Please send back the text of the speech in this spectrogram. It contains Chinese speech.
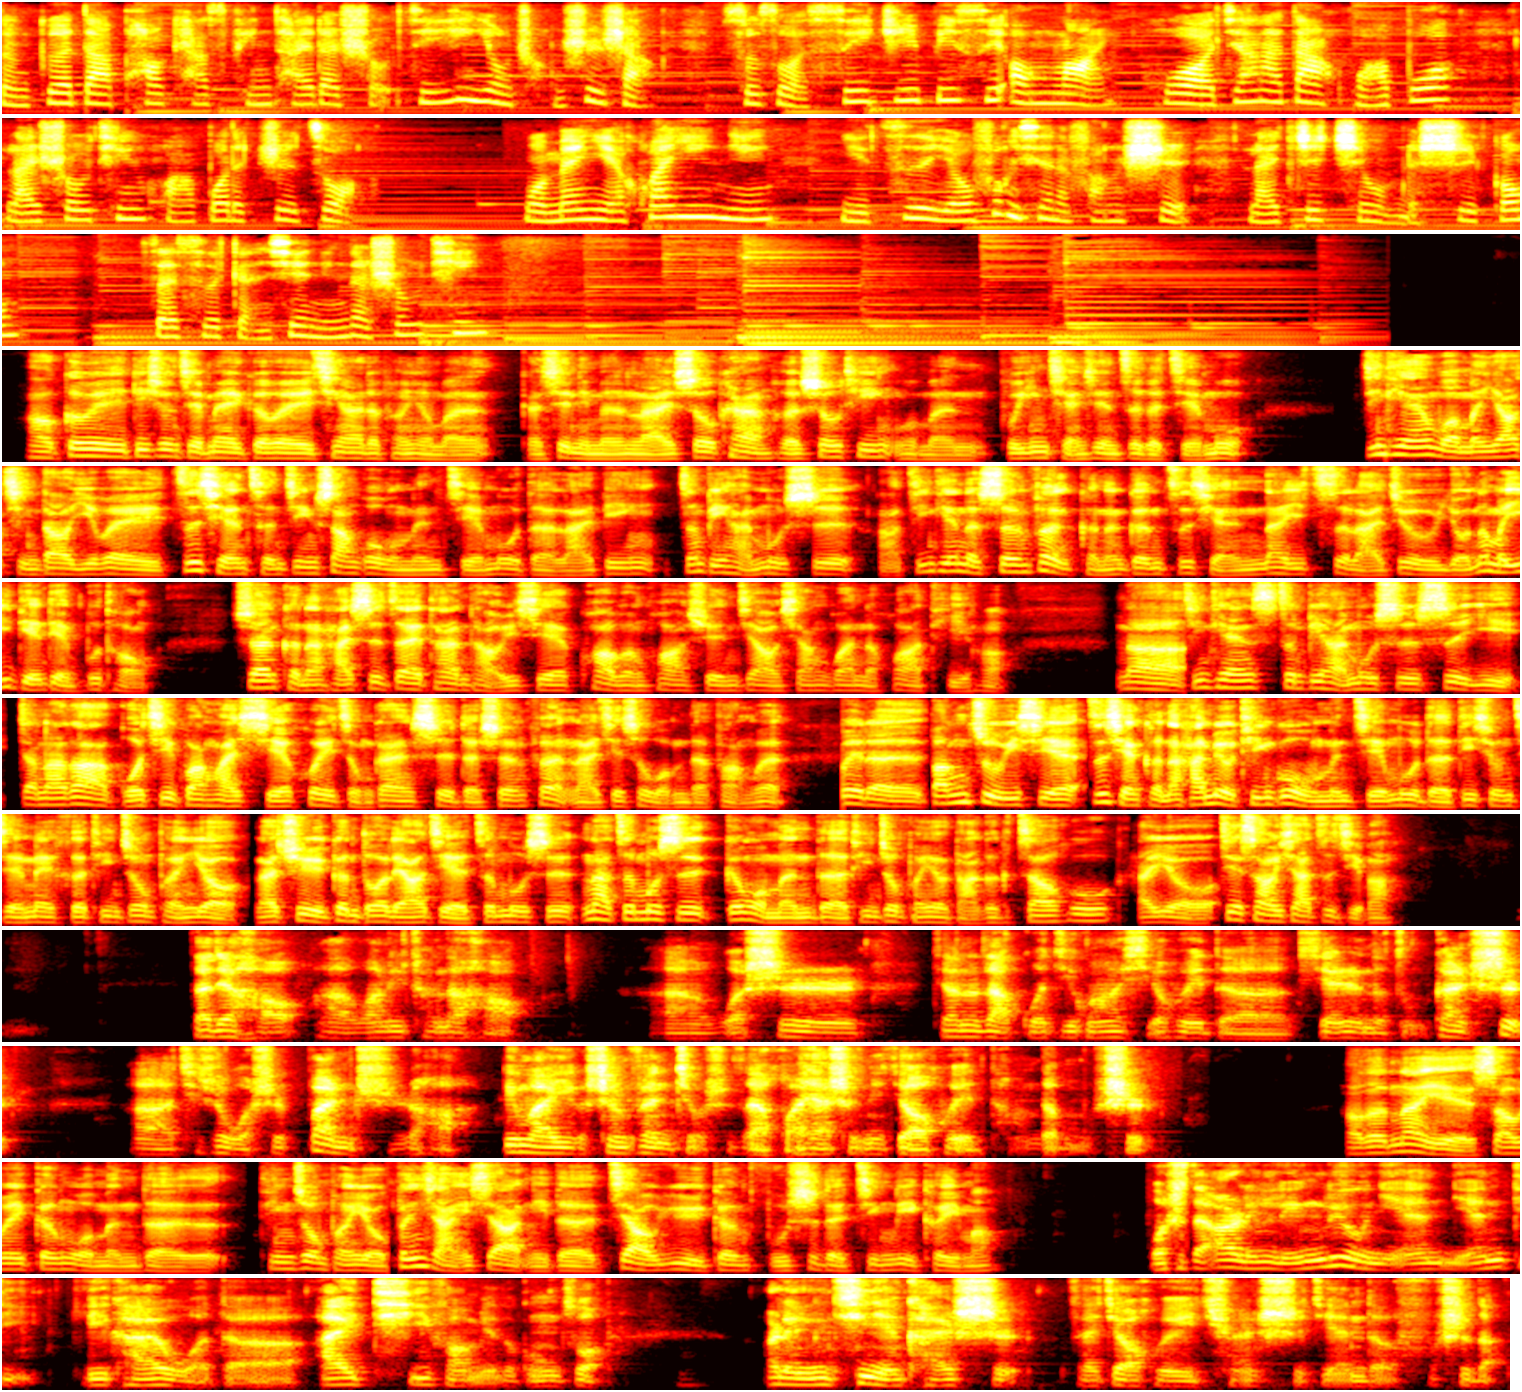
等各大 Podcast 平台的手机应用程式上搜索 CGBC Online 或加拿大华播来收听华播的制作。我们也欢迎您以自由奉献的方式来支持我们的事工。再次感谢您的收听。好，各位弟兄姐妹，各位亲爱的朋友们，感谢你们来收看和收听我们福音前线这个节目。今天我们邀请到一位之前曾经上过我们节目的来宾曾秉海牧师啊，今天的身份可能跟之前那一次来就有那么一点点不同，虽然可能还是在探讨一些跨文化宣教相关的话题哈。那今天曾秉海牧师是以加拿大国际关怀协会总干事的身份来接受我们的访问。为了帮助一些之前可能还没有听过我们节目的弟兄姐妹和听众朋友来去更多了解曾牧师，那曾牧师跟我们的听众朋友打个招呼，还有介绍一下自己吧。大家好啊，王立川的好啊，我是加拿大国际光协会的现任的总干事啊，其实我是半职哈，另外一个身份就是在华夏圣经教会堂的牧师。好的，那也稍微跟我们的听众朋友分享一下你的教育跟服饰的经历，可以吗？我是在二零零六年年底离开我的 IT 方面的工作，二零零七年开始在教会全时间的服饰的。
